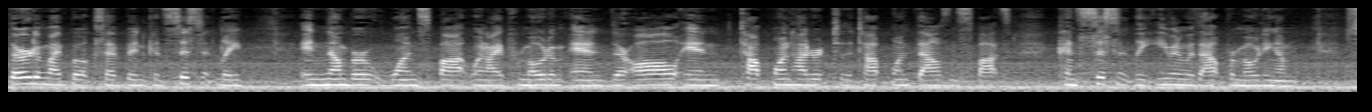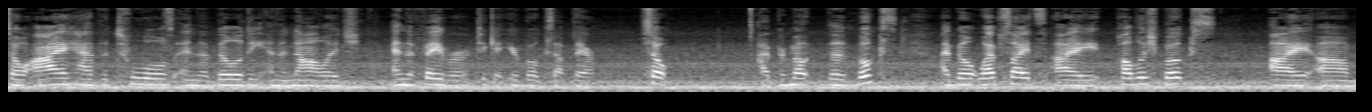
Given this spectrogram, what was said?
third of my books have been consistently in number one spot when I promote them and they're all in top 100 to the top 1,000 spots consistently even without promoting them. So I have the tools and the ability and the knowledge and the favor to get your books up there. So I promote the books, I built websites, I publish books, I um,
